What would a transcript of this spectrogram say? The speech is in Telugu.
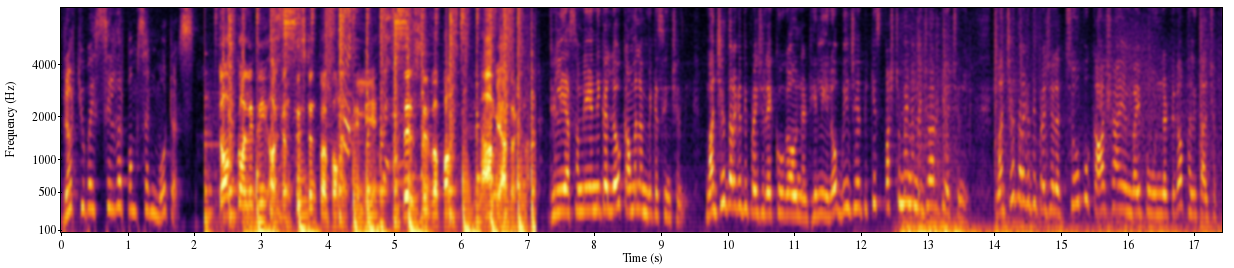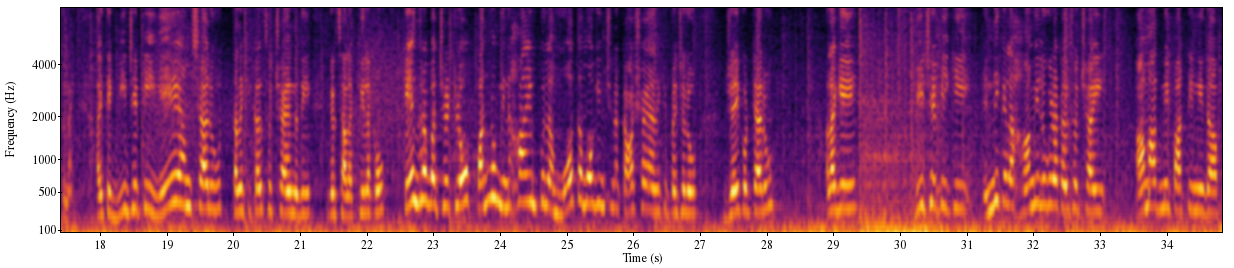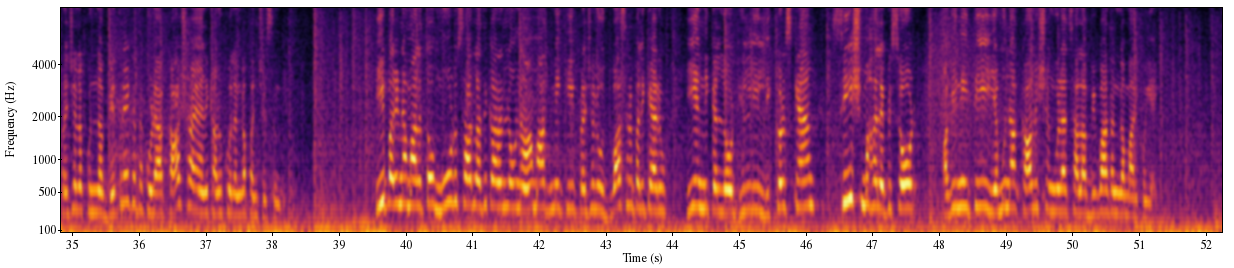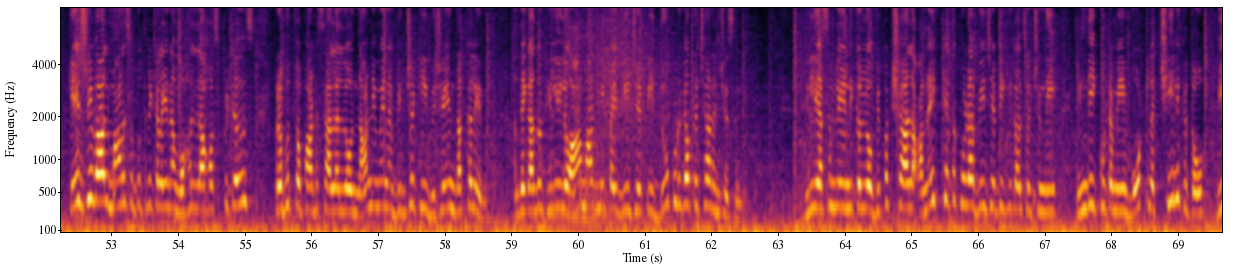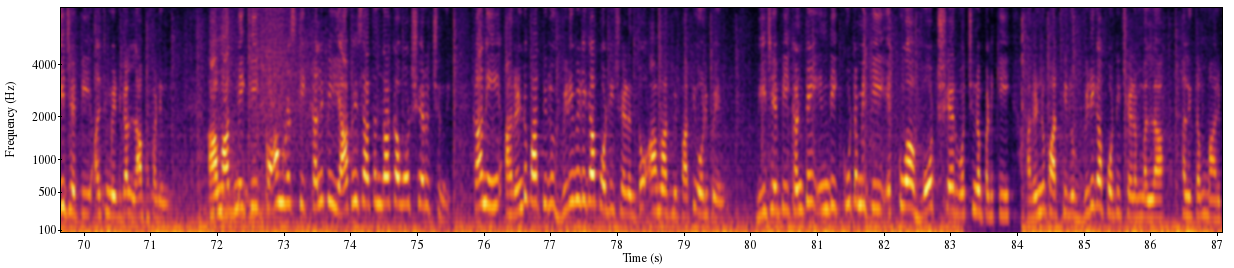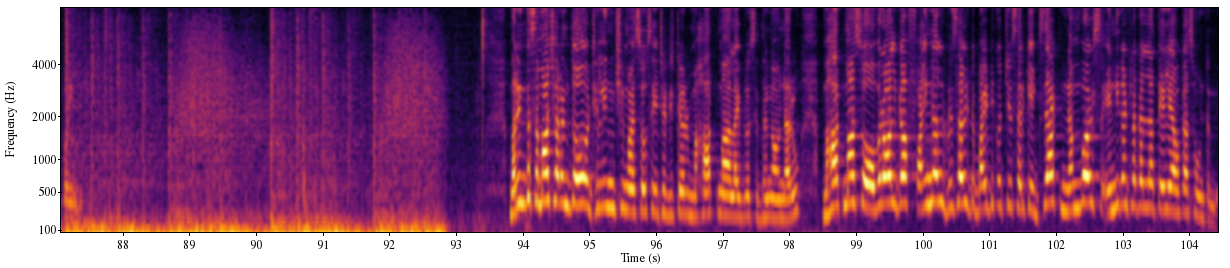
brought you by Silver Pumps and Motors. Top quality और कंसिस्टेंट परफॉर्मेंस के लिए सिर्फ सिल्वर पंप नाम याद रखना ఢిల్లీ అసెంబ్లీ ఎన్నికల్లో కమలం వికసించింది మధ్యతరగతి ప్రజలు ఎక్కువగా ఉన్న ఢిల్లీలో బీజేపీకి స్పష్టమైన మెజారిటీ వచ్చింది మధ్యతరగతి ప్రజల చూపు కాషాయం వైపు ఉన్నట్టుగా ఫలితాలు చెప్తున్నాయి అయితే బీజేపీ ఏ అంశాలు తనకి కలిసి వచ్చాయన్నది ఇక్కడ చాలా కీలకం కేంద్ర బడ్జెట్లో పన్ను మినహాయింపుల మోత మోగించిన కాషాయానికి ప్రజలు జై కొట్టారు అలాగే బీజేపీకి ఎన్నికల హామీలు కూడా కలిసి వచ్చాయి ఆమ్ ఆద్మీ పార్టీ మీద ప్రజలకున్న వ్యతిరేకత కూడా కాషాయానికి అనుకూలంగా పనిచేసింది. ఈ పరిణామాలతో మూడు సార్లు అధికారంలో ఉన్న ఆమ్ ఆద్మీకి ప్రజలు ఉద్వాసన పలికారు. ఈ ఎన్నికల్లో Delhi liquor scam Sheesh Mahal episode అవినీతి యమున కాలుష్యం కూడా చాలా వివాదంగా మారిపోయాయి. కేజ్రీవాల్ మానస పుత్రికలైన మొహల్లా హాస్పిటల్స్ ప్రభుత్వ పాఠశాలల్లో నాణ్యమైన విద్యకి విజయం దక్కలేదు. అంతేకాదు ఢిల్లీలో ఆమ్ ఆద్మీపై బీజేపీ దూకుడుగా ప్రచారం చేసింది. ఢిల్లీ అసెంబ్లీ ఎన్నికల్లో విపక్షాల అనైక్యత కూడా బీజేపీకి కలిసి వచ్చింది ఇండీ కూటమి ఓట్ల చీలికతో బీజేపీ అల్టిమేట్గా లాభపడింది. ఆమ్ ఆద్మీకి కాంగ్రెస్కి కలిపి యాభై శాతం దాకా ఓట్ షేర్ వచ్చింది. కానీ ఆ రెండు పార్టీలు విడివిడిగా పోటీ చేయడంతో ఆమ్ ఆద్మీ పార్టీ ఓడిపోయింది. బీజేపీ కంటే ఇండి కూటమికి ఎక్కువ ఓట్ షేర్ వచ్చినప్పటికీ ఆ రెండు పార్టీలు విడిగా పోటీ చేయడం వల్ల ఫలితం మారిపోయింది. మరింత సమాచారంతో ఢిల్లీ నుంచి మా అసోసియేట్ ఎడిటర్ మహాత్మా లైవ్లో సిద్ధంగా ఉన్నారు. మహాత్మా సో ఓవరాల్గా ఫైనల్ రిజల్ట్ బయటకు వచ్చేసరికి ఎగ్జాక్ట్ నెంబర్స్ ఎన్ని గంటలకల్లా తేలే అవకాశం ఉంటుంది?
